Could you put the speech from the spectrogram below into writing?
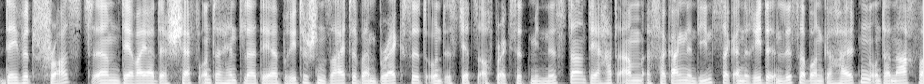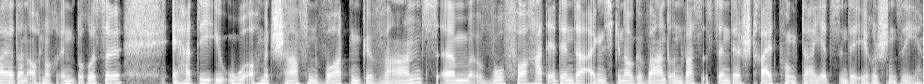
David Frost, ähm, der war ja der Chefunterhändler der britischen Seite beim Brexit und ist jetzt auch Brexit-Minister. Der hat am vergangenen Dienstag eine Rede in Lissabon gehalten und danach war er dann auch noch in Brüssel. Er hat die EU auch mit scharfen Worten gewarnt. Ähm, wovor hat er denn da eigentlich genau gewarnt und was ist denn der Streitpunkt da jetzt in der irischen See?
